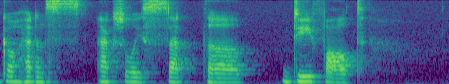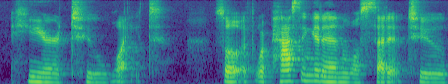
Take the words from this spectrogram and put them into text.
go ahead and actually set the default here to white. So if we're passing it in, we'll set it to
